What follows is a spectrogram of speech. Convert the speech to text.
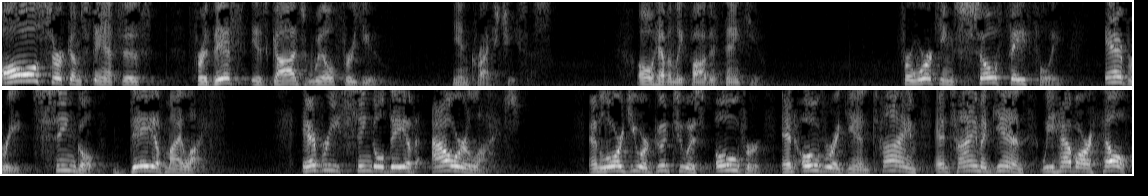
all circumstances, for this is God's will for you in Christ Jesus. Oh, Heavenly Father, thank you for working so faithfully every single day of my life, every single day of our lives. And Lord, you are good to us over and over again, time and time again. We have our health.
